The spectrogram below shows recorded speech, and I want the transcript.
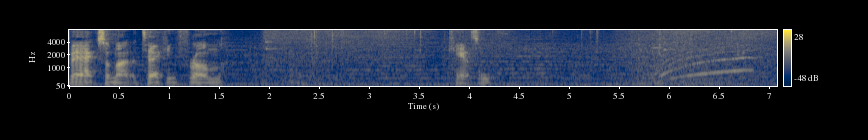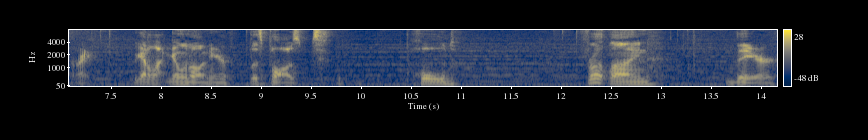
back so I'm not attacking from cancel. Alright, we got a lot going on here. Let's pause. Hold. Front line there.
